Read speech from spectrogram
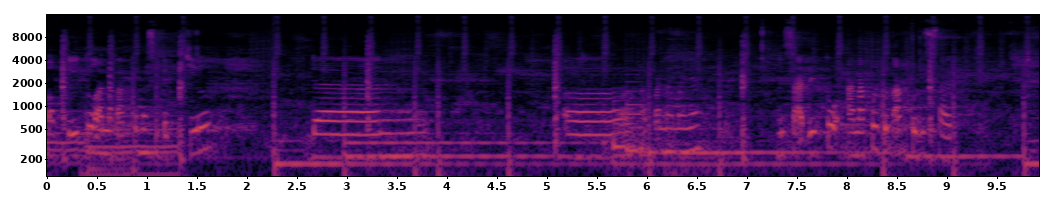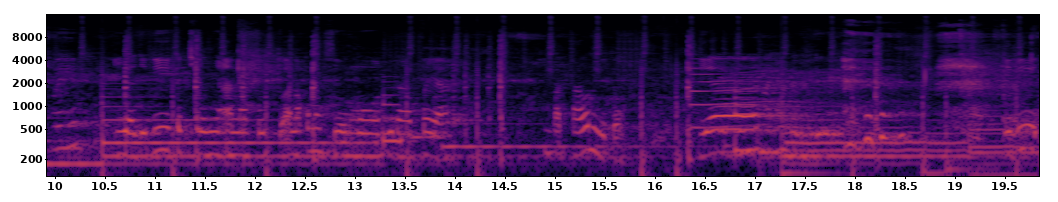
Waktu itu anak aku masih kecil dan uh, apa namanya di saat itu anakku ikut aku di saat oh iya? Iya jadi kecilnya anakku itu anakku masih umur berapa ya? Empat tahun gitu. Dia gede jadi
